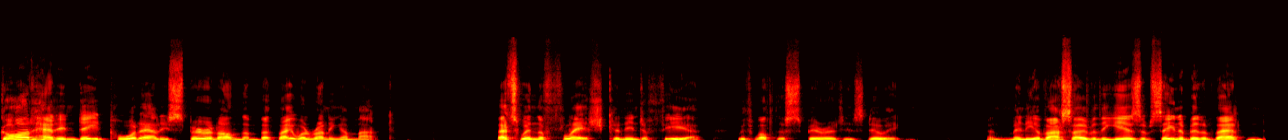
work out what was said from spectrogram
God had indeed poured out his Spirit on them, but they were running amuck. That's when the flesh can interfere with what the Spirit is doing. And many of us over the years have seen a bit of that and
